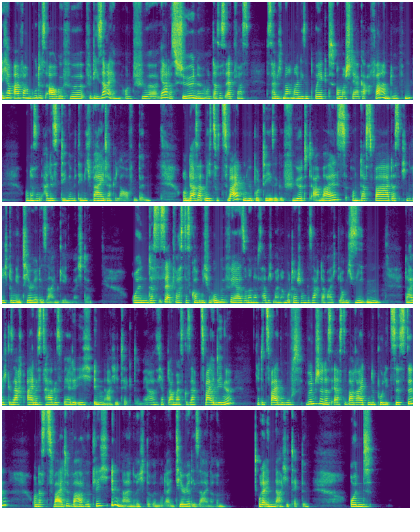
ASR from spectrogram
ich habe einfach ein gutes Auge für, für Design und für ja, das Schöne. Und das ist etwas, das habe ich nochmal in diesem Projekt nochmal stärker erfahren dürfen. Und das sind alles Dinge, mit denen ich weitergelaufen bin. Und das hat mich zur zweiten Hypothese geführt damals. Und das war, dass ich in Richtung Interior Design gehen möchte. Und das ist etwas, das kommt nicht von ungefähr, sondern das habe ich meiner Mutter schon gesagt, da war ich, glaube ich, sieben. Da habe ich gesagt, eines Tages werde ich Innenarchitektin. Ja, also ich habe damals gesagt, zwei Dinge. Ich hatte zwei Berufswünsche. Das erste war reitende Polizistin und das zweite war wirklich Inneneinrichterin oder Interior Designerin oder Innenarchitektin. Und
